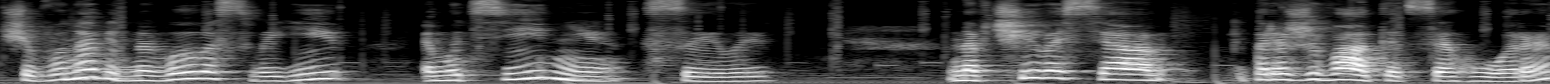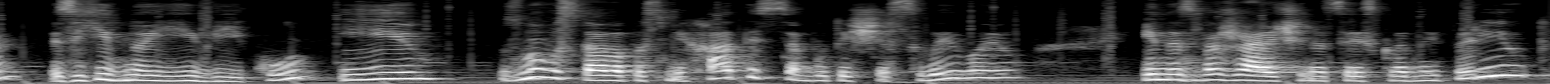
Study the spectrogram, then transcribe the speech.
щоб вона відновила свої емоційні сили, навчилася переживати це горе згідно її віку, і знову стала посміхатися, бути щасливою і, незважаючи на цей складний період,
